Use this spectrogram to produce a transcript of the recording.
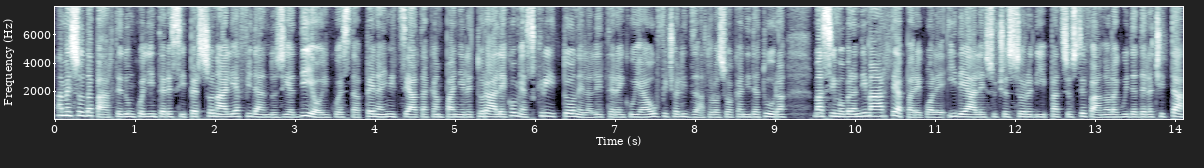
Ha messo da parte dunque gli interessi personali affidandosi a Dio in questa appena iniziata campagna elettorale, come ha scritto nella lettera in cui ha ufficializzato la sua candidatura. Massimo Brandimarte appare quale ideale successore di Pazio Stefano alla guida della città.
